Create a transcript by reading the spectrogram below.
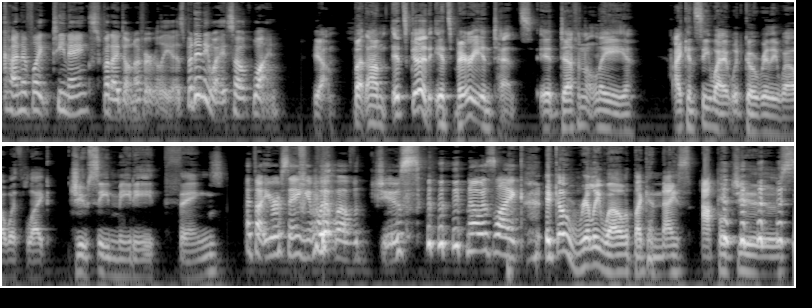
kind of like teen angst, but I don't know if it really is. But anyway, so wine. yeah, but um, it's good. It's very intense. It definitely, I can see why it would go really well with like juicy, meaty things. I thought you were saying it went well with juice. and I was like, It'd go really well with like a nice apple juice.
